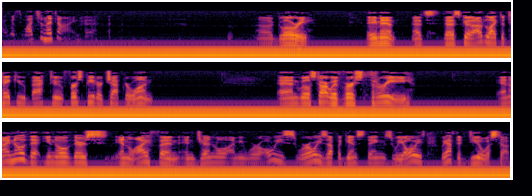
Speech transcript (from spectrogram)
I was watching the time. Uh, glory. Amen. That's that's good. I would like to take you back to 1 Peter chapter 1. And we'll start with verse 3. And I know that, you know, there's in life and in general, I mean, we're always we're always up against things. We always we have to deal with stuff.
